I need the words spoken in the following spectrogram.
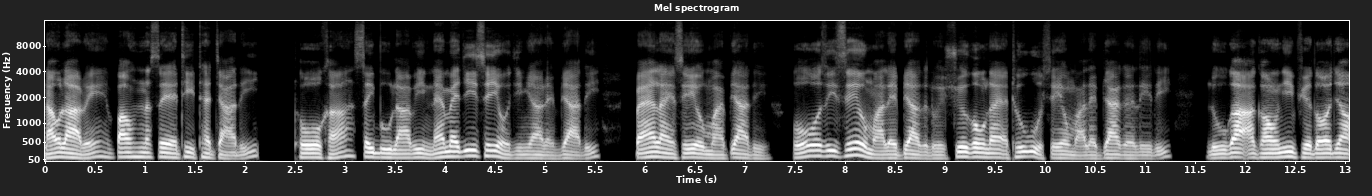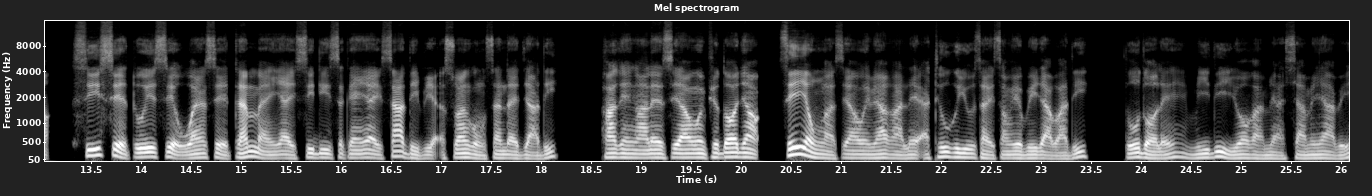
နောက်လာတွင်ပေါင်20အထိထက်ကြသည်ထိုအခါစိတ်ပူလာပြီးနာမည်ကြီးဆေးရုံကြီးများတွင်ပြသည်ပန်းလိုင်ဆေးရုံမှာပြသည်ဘိုးစီဆေးရုံမှာလည်းပြသလိုရွှေကုန်းတိုင်းအထူးကူဆေးရုံမှာလည်းပြခဲ့လေသည် လူကအကောင်ကြီးဖြစ်သောကြောင့်စီးစစ်သွေးစစ်ဝမ်းစစ်ဓာတ်မှန်ရိုက်စီတီစကန်ရိုက်စသည်ဖြင့်အစွမ်းကုန်စမ်းသပ်ကြသည်ဖခင်ကလည်းဆရာဝန်ဖြစ်သောကြောင့်ဆေးရုံကဆရာဝန်များကလည်းအထူးဂရုစိုက်ဆောင်ရွက်ပေးကြပါသည်သို့တော်လည်းမိသည့်ယောဂများရှာမရပေ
